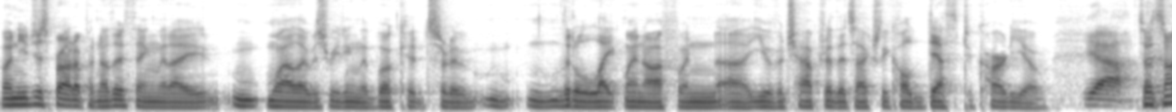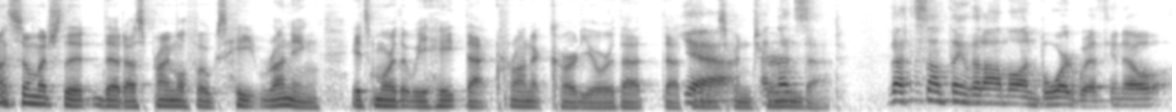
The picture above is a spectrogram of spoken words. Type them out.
Well, and you just brought up another thing that I, while I was reading the book, it sort of little light went off when uh, you have a chapter that's actually called "Death to Cardio." Yeah. So it's not so much that that us primal folks hate running; it's more that we hate that chronic cardio or that that yeah. thing that's been termed that's, that. That's something that I'm on board with. You know,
